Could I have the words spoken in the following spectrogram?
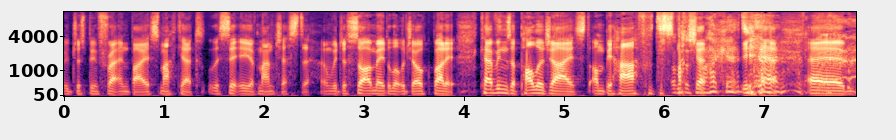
we've just been threatened by a smackhead, the city of Manchester, and we just sort of made a little joke about it. Kevin's apologised on behalf of the Of the smackhead. smackhead, yeah. um,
